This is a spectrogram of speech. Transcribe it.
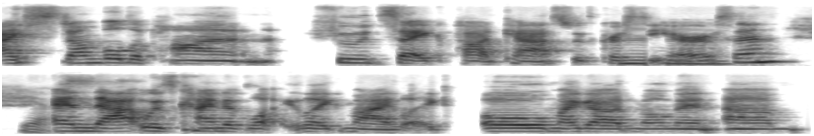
i stumbled upon food psych podcast with christy mm-hmm. harrison yes. and that was kind of like, like my like oh my god moment um,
